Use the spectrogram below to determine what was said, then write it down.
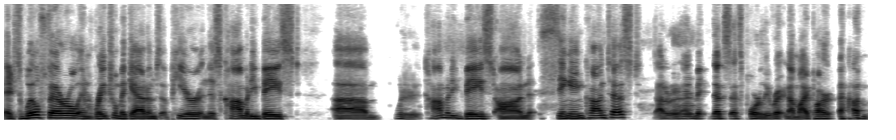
it's Will Ferrell and Rachel McAdams appear in this comedy-based, um, what is it? Comedy based on singing contest. I don't know. I Mhm. ma- That's that's poorly written on my part. I'm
